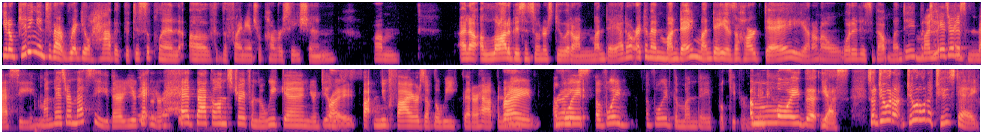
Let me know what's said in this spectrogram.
you know, getting into that regular habit, the discipline of the financial conversation, um, and a, a, lot of business owners do it on Monday. I don't recommend Monday. Monday is a hard day. I don't know what it is about Monday. Mondays are just messy. Mondays are messy. They're you're getting your head back on straight from the weekend. You're dealing right. with new fires of the week that are happening. Right. Avoid right. avoid avoid the Monday bookkeeper meeting. Avoid the yes. So do it on do it on a Tuesday.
